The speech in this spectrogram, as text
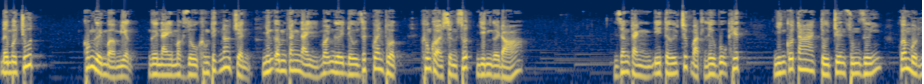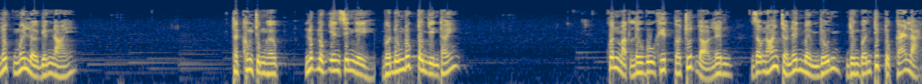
Đợi một chút. Có người mở miệng. Người này mặc dù không thích nói chuyện, Nhưng âm thanh này mọi người đều rất quen thuộc, Không khỏi sừng sốt nhìn người đó. Giang Thành đi tới trước mặt Lưu Vũ Khiết, Nhìn cô ta từ trên xuống dưới, Qua một lúc mới lời biếng nói. Thật không trùng hợp, Lúc Lục Yên xin nghỉ, Vừa đúng lúc tôi nhìn thấy. Khuôn mặt Lưu Vũ Khiết có chút đỏ lên, Giọng nói trở nên mềm nhũn Nhưng vẫn tiếp tục cãi lại.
